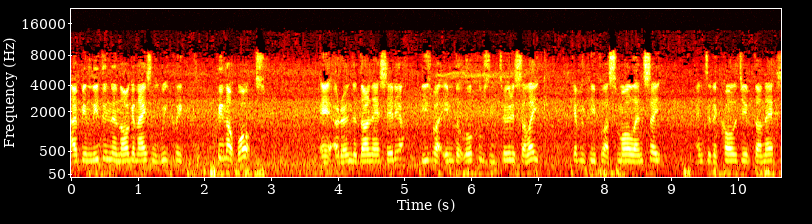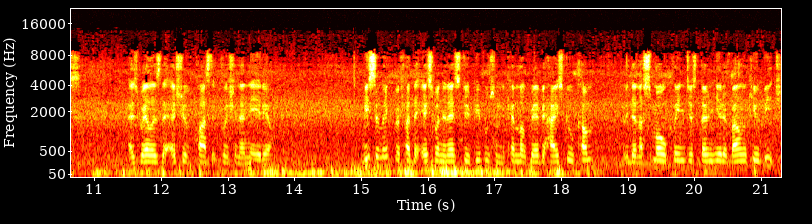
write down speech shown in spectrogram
I've been leading and organising weekly clean-up walks uh, around the Durness area. These were aimed at locals and tourists alike, giving people a small insight into the ecology of Durness, as well as the issue of plastic pollution in the area. Recently, we've had the S1 and S2 pupils from the Kinlochbervie High School come we did a small clean just down here at Balnakeil Beach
